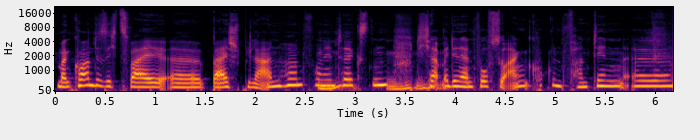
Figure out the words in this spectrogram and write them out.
Man konnte sich zwei äh, Beispiele anhören von den Texten. Mhm. Ich habe mir den Entwurf so angeguckt und fand den äh,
